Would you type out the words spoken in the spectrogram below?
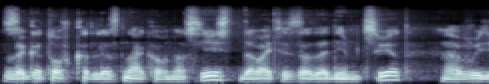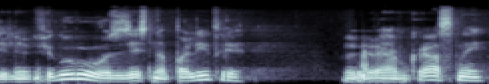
Заготовка для знака у нас есть. Давайте зададим цвет, а, выделим фигуру. Вот здесь на палитре выбираем красный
